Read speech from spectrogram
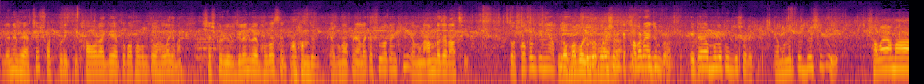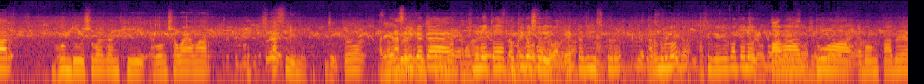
জিলানি ভাই আছে শর্ট করে একটু খাওয়ার আগে এত কথা বলতে ভালো লাগে না। শেষ করে দেবো। জিলানি ভাই ভালো আছেন? আলহামদুলিল্লাহ। এবং আপনি এলাকার শুভাকাঙ্ক্ষী এবং আমরা যারা আছি তো সকলকে নিয়ে আপনি। একটা খাবার আয়োজন করেন। এটা মূলত উদ্দেশ্যটা কি? এটা মূলত উদ্দেশ্য কি? সবাই আমার বন্ধু শুভাকাঙ্ক্ষী এবং সবাই আমার। জি তো আর কাকা মূলত প্রতি বছরই একটা জিনিস করে কারণ হলো নাসির কাকা কত হলো তারা দোয়া এবং তাদের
